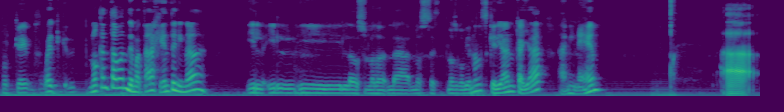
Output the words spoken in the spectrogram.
porque, güey, no cantaban de matar a gente ni nada. Y, y, y los, los, la- los, los gobiernos los querían callar. A Eminem. Ah,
